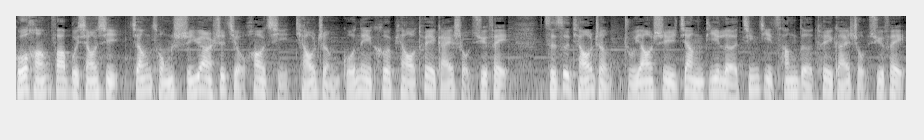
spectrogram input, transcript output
国航发布消息，将从十月二十九号起调整国内客票退改手续费。此次调整主要是降低了经济舱的退改手续费，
